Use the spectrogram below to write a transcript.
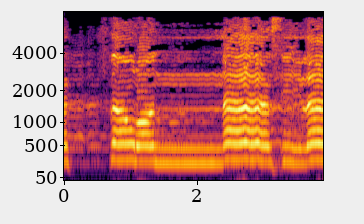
أَكْثَرَ النَّاسِ لَا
